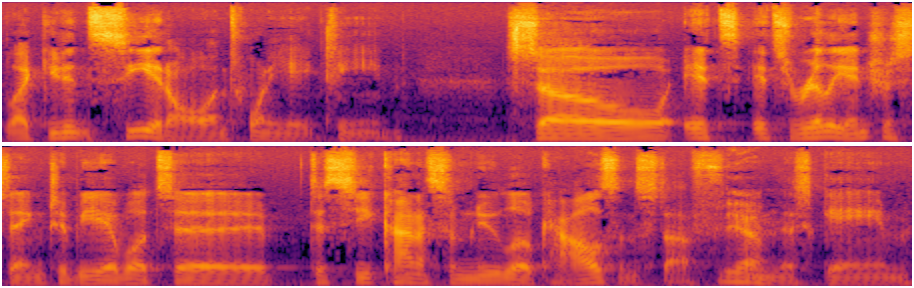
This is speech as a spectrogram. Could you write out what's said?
Like you didn't see it all in 2018 so it's it's really interesting to be able to to see kind of some new locales and stuff Yeah. in this game,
